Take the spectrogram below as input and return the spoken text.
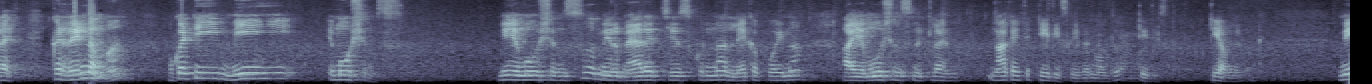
రైట్ ఇక్కడ రెండమ్మా. ఒకటి మీ ఎమోషన్స్ మీ ఎమోషన్స్ మీరు మ్యారేజ్ చేసుకున్నా లేకపోయినా ఆ ఎమోషన్స్ని ఎట్లా నాకైతే టీ తీసుకు ఈవెన్ వద్దు. టీ తీసుకు టీ అవ్వలేదు ఓకే మీ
